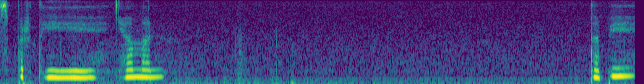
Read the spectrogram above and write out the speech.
Seperti nyaman. Tapi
